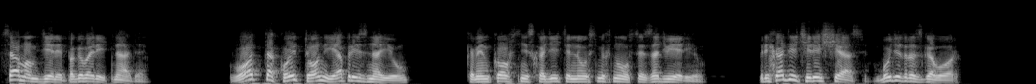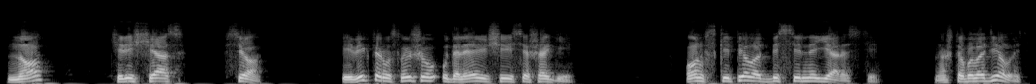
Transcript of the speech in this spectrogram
В самом деле поговорить надо. Вот такой тон я признаю. Каменков снисходительно усмехнулся за дверью. Приходи через час, будет разговор. Но через час все. И Виктор услышал удаляющиеся шаги. Он вскипел от бессильной ярости. Но что было делать?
